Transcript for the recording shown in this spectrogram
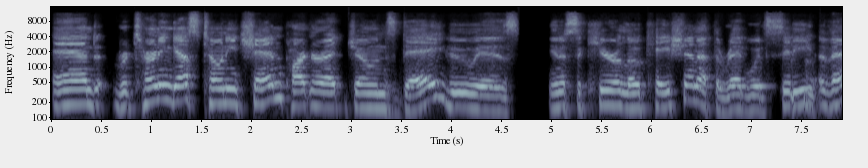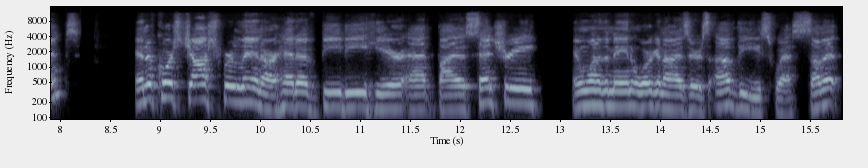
And returning guest Tony Chen, partner at Jones Day, who is in a secure location at the Redwood City mm-hmm. event. And of course, Josh Berlin, our head of BD here at BioCentury, and one of the main organizers of the East West Summit.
